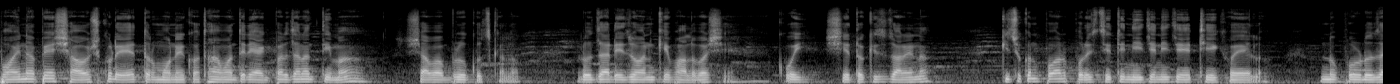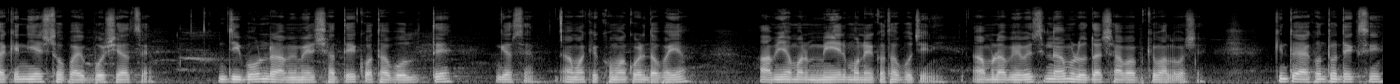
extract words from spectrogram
ভয় না পেয়ে সাহস করে তোর মনের কথা আমাদের একবার জানাতি, মা। শাবাব ভ্রু কুচকালো, রোজা রেজওয়ানকে ভালোবাসে? কই, সে তো কিছু জানে না? কিছুক্ষণ পর পরিস্থিতি নিজে নিজে ঠিক হয়ে এলো। নূপুর রোজাকে নিয়ে সোফায় বসে আছে। জীবন রামিমের সাথে কথা বলতে গেছে। আমাকে ক্ষমা করে দাও ভাইয়া। আমি আমার মেয়ের মনের কথা বুঝিনি। আমরা ভেবেছিলাম রোজা শাবাবকে ভালোবাসে। কিন্তু এখন তো দেখছি,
